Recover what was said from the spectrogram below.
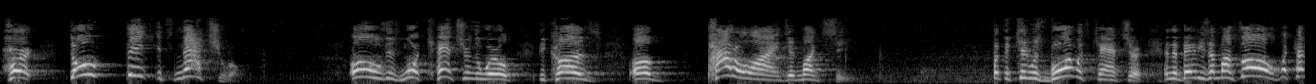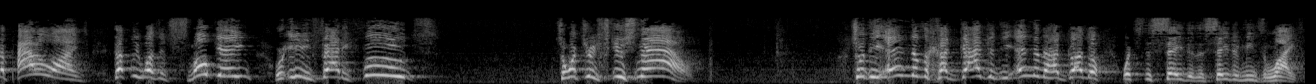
hurt. Don't think it's natural. Oh, there's more cancer in the world because of power lines in Monsey. But the kid was born with cancer, and the baby's a month old. What kind of power lines? Definitely wasn't smoking or eating fatty foods. So what's your excuse now? So at the end of the Chagad, at the end of the Haggadah, what's the Seder? The Seder means life.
